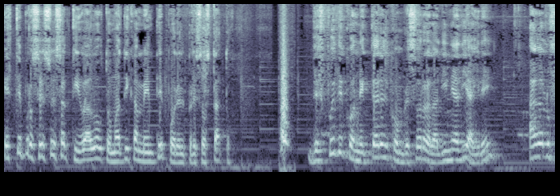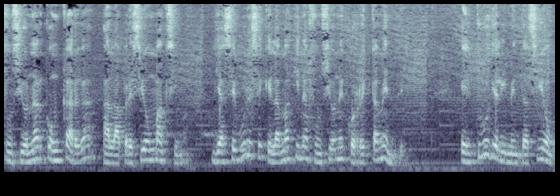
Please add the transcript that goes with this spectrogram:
Este proceso es activado automáticamente por el presostato. Después de conectar el compresor a la línea de aire, hágalo funcionar con carga a la presión máxima y asegúrese que la máquina funcione correctamente. El tubo de alimentación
